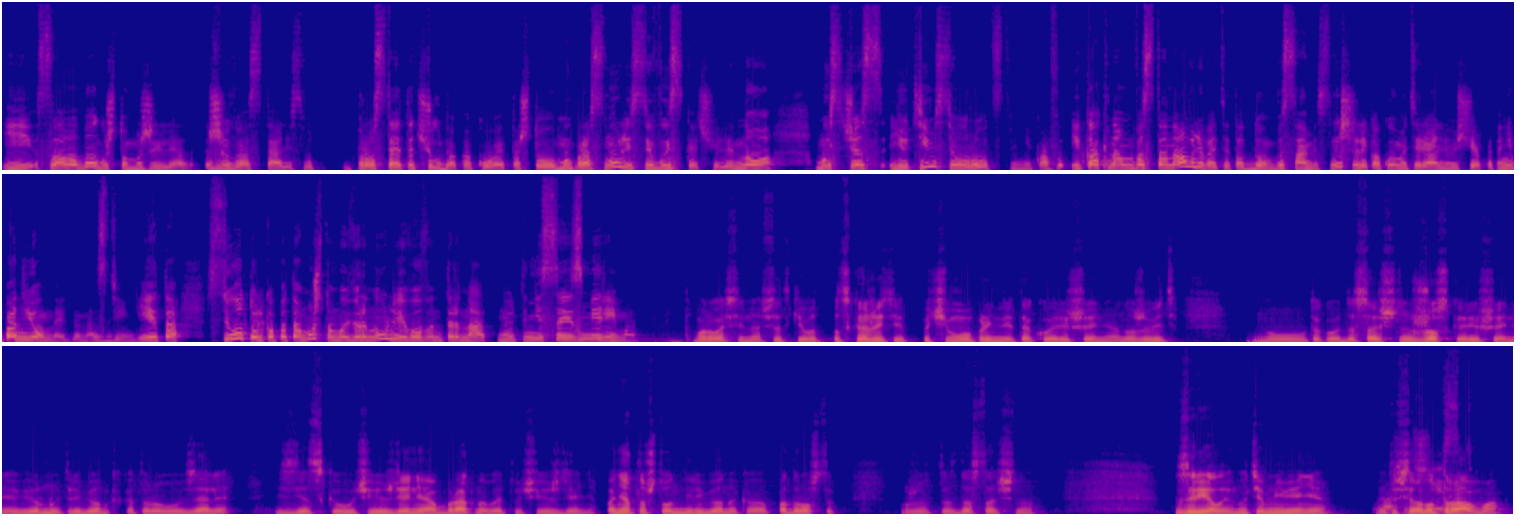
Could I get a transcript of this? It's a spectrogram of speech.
И слава богу, что мы жили, живы остались. Вот просто это чудо какое-то, что мы проснулись и выскочили. Но мы сейчас ютимся у родственников. И как нам восстанавливать этот дом, вы сами слышали, какой материальный ущерб. Это неподъемные для нас деньги. И это все только потому, что мы вернули его в интернат. Ну это несоизмеримо. Тамара Васильевна, все-таки вот подскажите, почему вы приняли такое решение? Оно же ведь, ну, такое достаточно жесткое решение, вернуть ребенка, которого вы взяли из детского учреждения, обратно в это учреждение. Понятно, что он не ребенок, а подросток, уже достаточно зрелый, но тем не менее, это Ваша все равно честь. травма.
